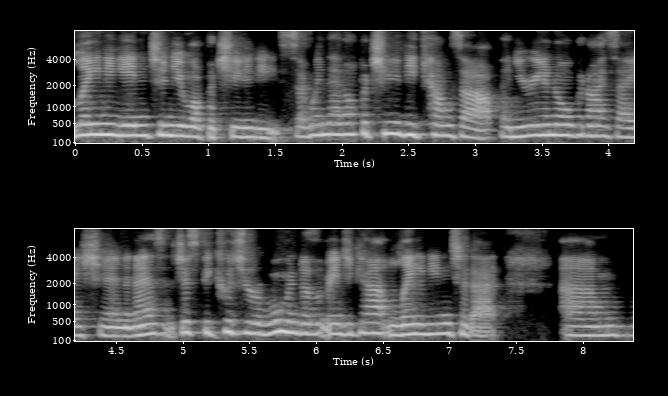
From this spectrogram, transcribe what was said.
leaning into new opportunities. So when that opportunity comes up and you're in an organization, and as just because you're a woman doesn't mean you can't lean into that. Um,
